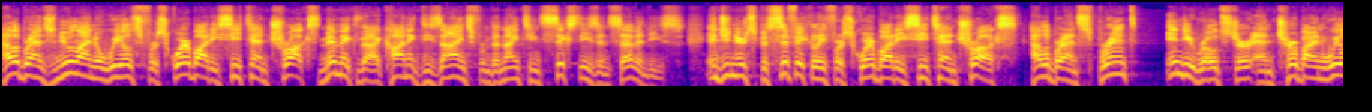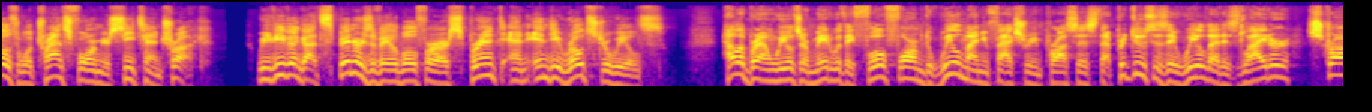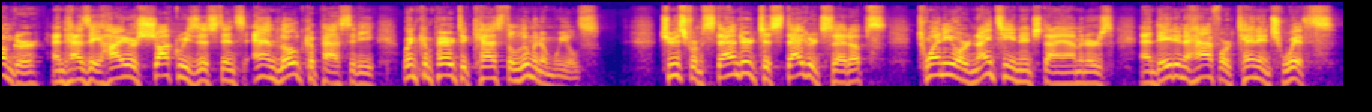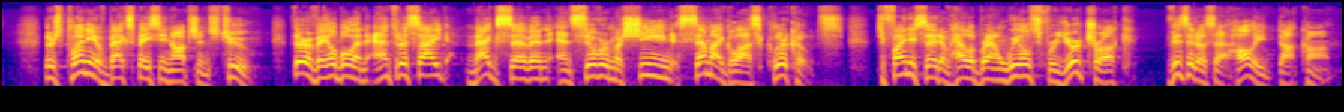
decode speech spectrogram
Halibrand's new line of wheels for square body C10 trucks mimic the iconic designs from the 1960s and 70s. Engineered specifically for square body C10 trucks, Halibrand Sprint, Indy Roadster, and turbine wheels will transform your C10 truck. We've even got spinners available for our Sprint and Indy Roadster wheels. Halibrand wheels are made with a flow-formed wheel manufacturing process that produces a wheel that is lighter, stronger, and has a higher shock resistance and load capacity when compared to cast aluminum wheels. Choose from standard to staggered setups, 20 or 19 inch diameters, and 8.5 or 10 inch widths. There's plenty of backspacing options too. They're available in anthracite, Mag 7, and silver machined semi-gloss clear coats. To find a set of Halibrand wheels for your truck, visit us at holley.com.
